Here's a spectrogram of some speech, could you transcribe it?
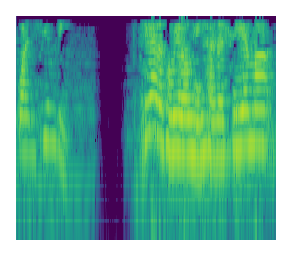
关心你。亲爱的朋友，您还在吸烟吗？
